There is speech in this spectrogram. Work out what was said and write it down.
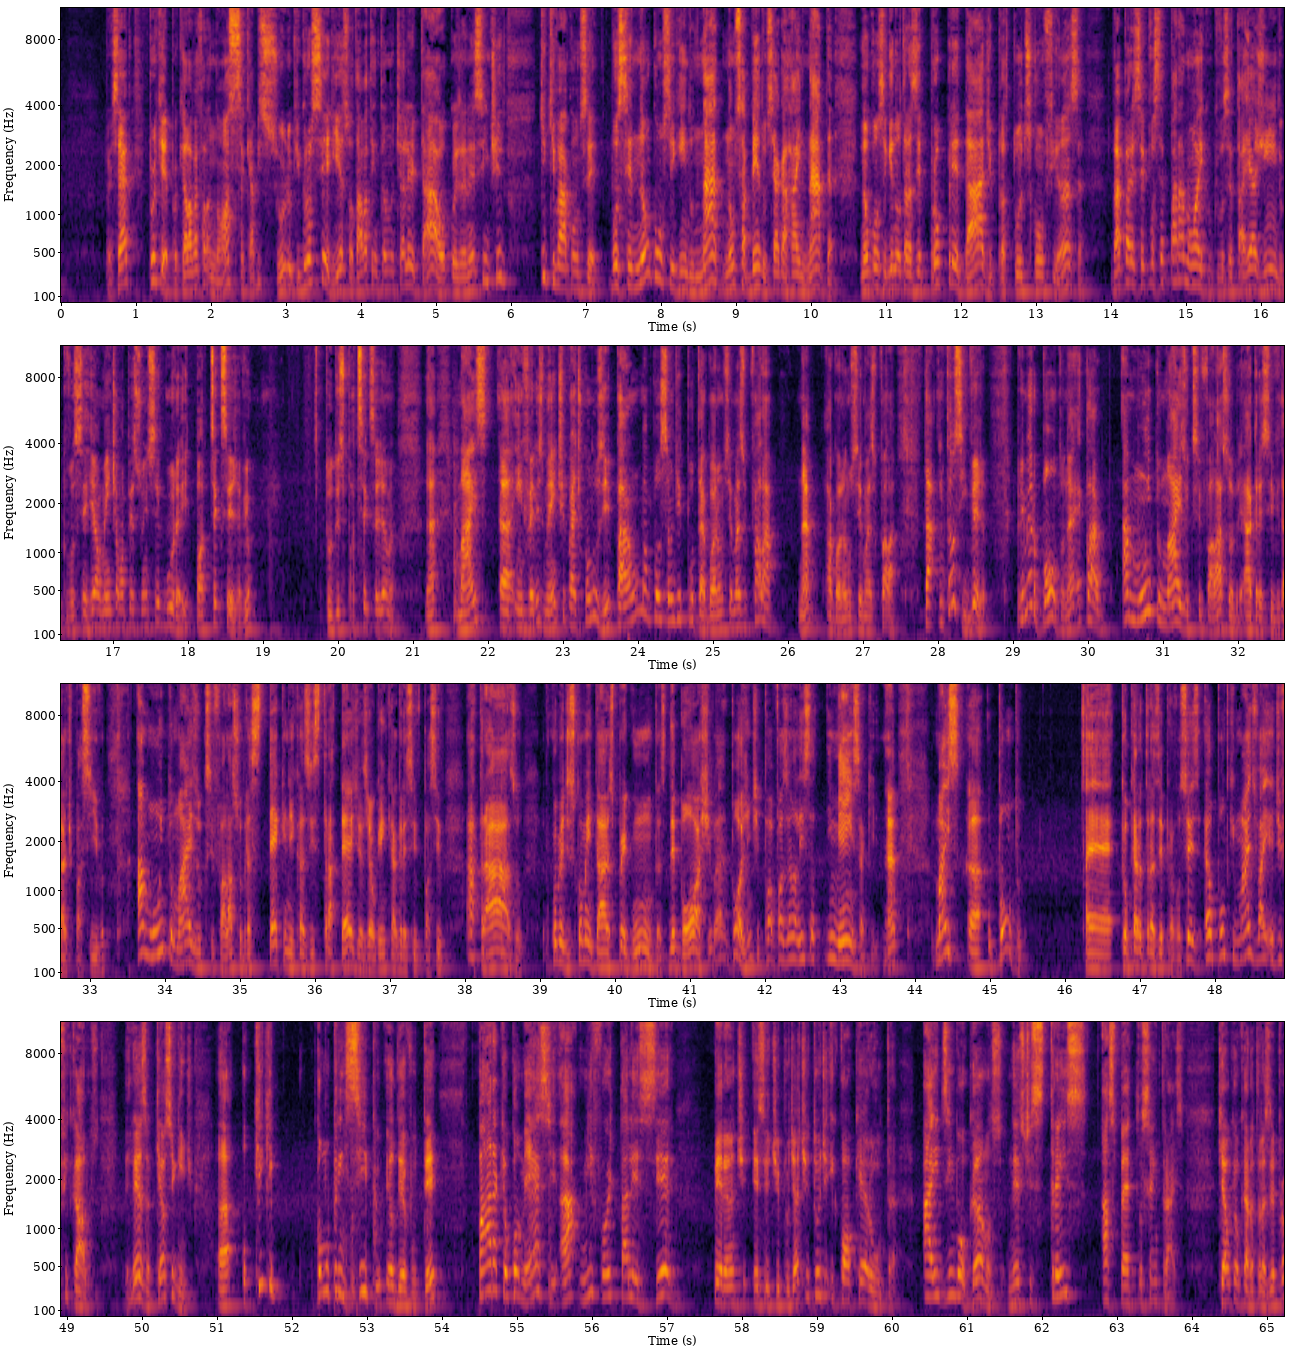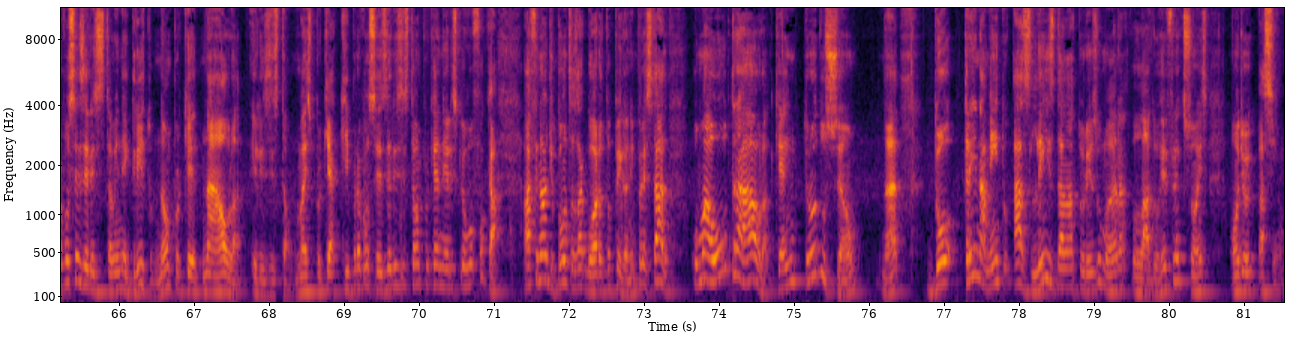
Percebe? Por quê? Porque ela vai falar, nossa, que absurdo, que grosseria, só estava tentando te alertar, ou coisa nesse sentido. O que, que vai acontecer? Você não conseguindo nada, não sabendo se agarrar em nada, não conseguindo trazer propriedade para tua desconfiança, vai parecer que você é paranoico, que você está reagindo, que você realmente é uma pessoa insegura. E pode ser que seja, viu? Tudo isso pode ser que seja mesmo. Né? Mas, uh, infelizmente, vai te conduzir para uma posição de puta, agora não sei mais o que falar né? Agora eu não sei mais o que falar. Tá, então assim, veja, primeiro ponto, né? É claro, há muito mais o que se falar sobre agressividade passiva, há muito mais o que se falar sobre as técnicas e estratégias de alguém que é agressivo passivo, atraso, como eu disse, comentários, perguntas, deboche, pô, a gente pode fazer uma lista imensa aqui, né? Mas uh, o ponto é, que eu quero trazer para vocês é o ponto que mais vai edificá-los, beleza? Que é o seguinte: uh, o que, que, como princípio, eu devo ter para que eu comece a me fortalecer perante esse tipo de atitude e qualquer outra. Aí desembocamos nestes três aspectos centrais, que é o que eu quero trazer para vocês. Eles estão em negrito, não porque na aula eles estão, mas porque aqui para vocês eles estão, porque é neles que eu vou focar. Afinal de contas, agora eu estou pegando emprestado uma outra aula, que é a introdução né, do treinamento às leis da natureza humana, lá do Reflexões, onde eu, assim,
